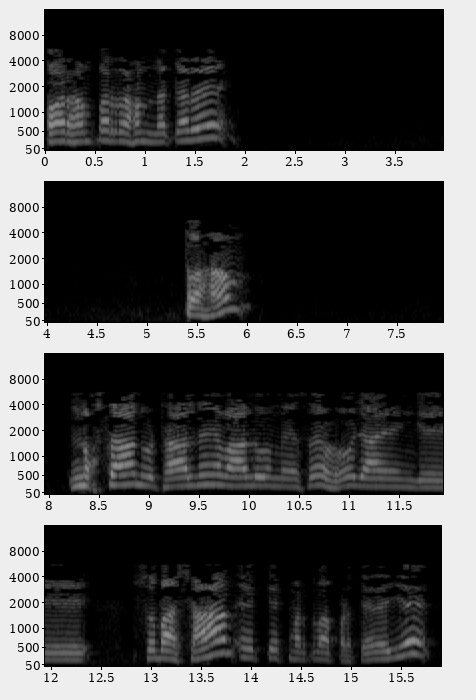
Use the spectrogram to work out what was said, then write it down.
اور ہم پر رحم نہ کریں تو ہم نقصان اٹھانے والوں میں سے ہو جائیں گے۔ صبح شام ایک ایک مرتبہ پڑھتے رہیے۔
